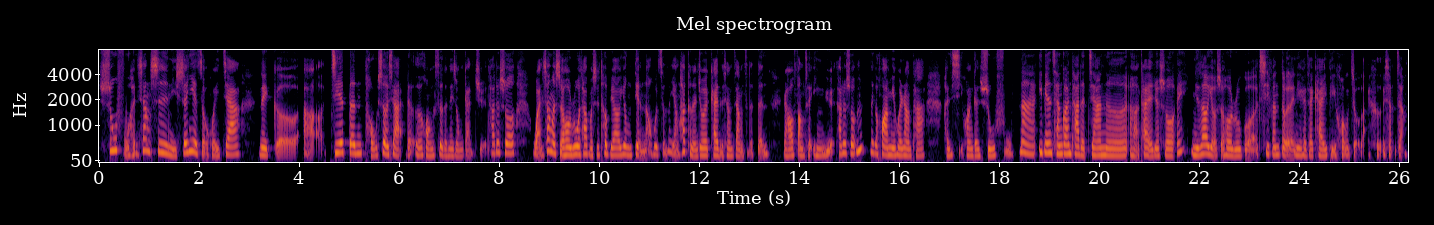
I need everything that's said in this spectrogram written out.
舒服，很像是你深夜走回家。那个啊、街灯投射下来的鹅黄色的那种感觉，他就说晚上的时候，如果他不是特别要用电脑或怎么样，他可能就会开着像这样子的灯，然后放着音乐。他就说，嗯，那个画面会让他很喜欢跟舒服。那一边参观他的家呢，啊、他也就说，哎，你知道有时候如果气氛对了，你也可以再开一瓶红酒来喝，像这样。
